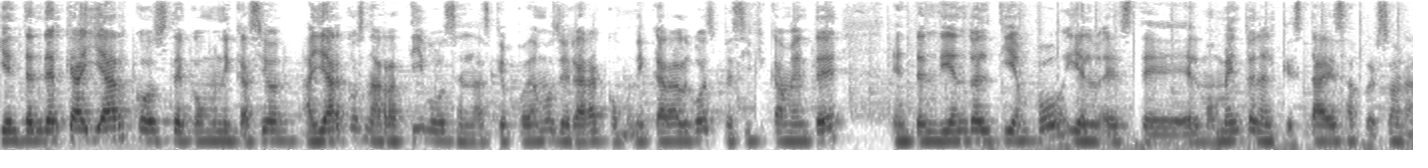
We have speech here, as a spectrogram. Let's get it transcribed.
Y entender que hay arcos de comunicación, hay arcos narrativos en las que podemos llegar a comunicar algo específicamente entendiendo el tiempo y el, este, el momento en el que está esa persona.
